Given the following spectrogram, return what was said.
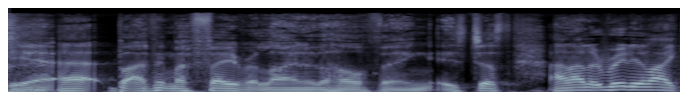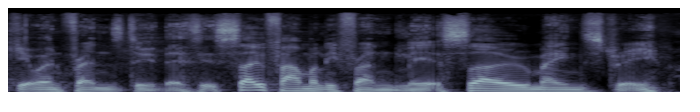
yeah. Uh, but I think my favourite line of the whole thing is just, and I really like it when friends do this. It's so family friendly. It's so mainstream.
